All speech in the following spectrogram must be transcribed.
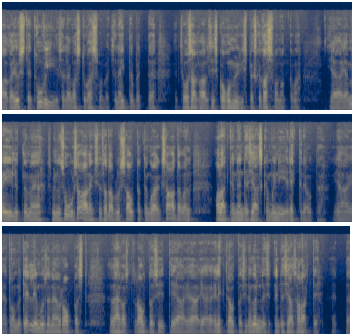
aga just, et huvi selle vastu kasvab, et see näitab, et et see osakaal siis kogumüügist peaks ka kasvama hakkama. ja, ja meil ütleme, meil on suur saal, eks ju, sada pluss autot on kogu aeg saadaval, alati on nende seas ka mõni elektriauto. Ja, ja toome tellimusena Euroopast vähekasutatud autosid ja, ja, ja elektriautosid on ka nende, nende seas alati, et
